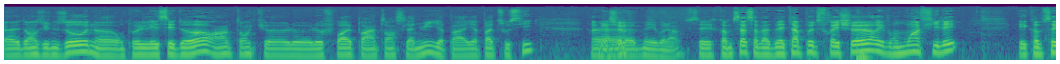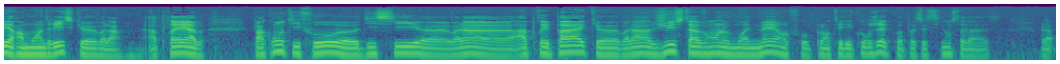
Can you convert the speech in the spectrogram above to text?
euh, dans une zone, on peut les laisser dehors hein, tant que le, froid est pas intense la nuit, il n'y a, pas, a pas de souci. mais voilà, c'est comme ça, ça va mettre un peu de fraîcheur, ils vont moins filer et comme ça il y aura moins de risques. voilà. Après par contre, il faut euh, d'ici, euh, voilà, euh, après Pâques, voilà, juste avant le mois de mai, il faut planter les courgettes, quoi, parce que sinon ça va, voilà.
